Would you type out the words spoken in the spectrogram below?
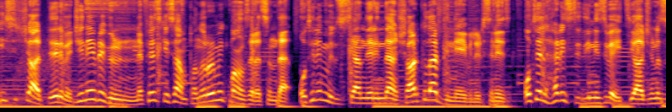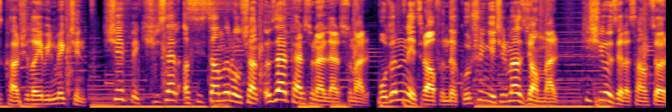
İsviçre Alpleri ve Cenevre Gölü'nün nefes kesen panoramik manzarasında otelin müzisyenlerinden şarkılar dinleyebilirsiniz. Otel her istediğinizi ve ihtiyacınızı karşılayabilmek için şef ve kişisel asistandan oluşan özel personeller sunar. Odanın etrafında kurşun geçirmez camlar, kişiye özel asansör,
